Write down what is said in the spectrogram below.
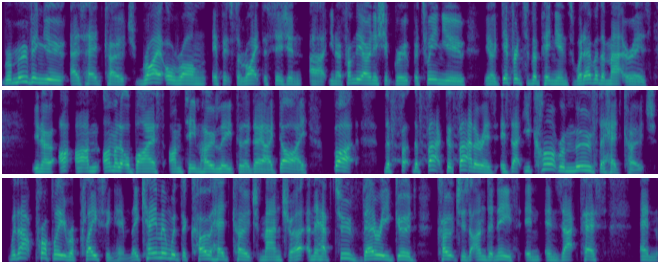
removing you as head coach, right or wrong, if it's the right decision, uh, you know, from the ownership group between you, you know, difference of opinions, whatever the matter is, you know, I, I'm I'm a little biased. I'm Team Hoadley to the day I die, but the f- the fact of the matter is is that you can't remove the head coach without properly replacing him. They came in with the co-head coach mantra, and they have two very good coaches underneath in in Zack Test and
